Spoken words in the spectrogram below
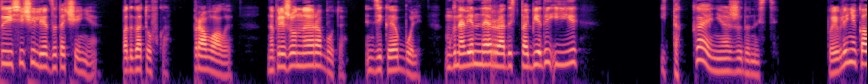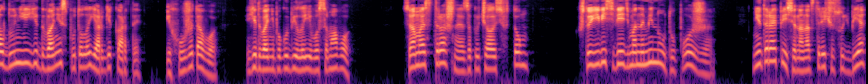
Тысячи лет заточения, подготовка, провалы, напряженная работа, дикая боль, мгновенная радость победы и... И такая неожиданность. Появление колдуньи едва не спутало Ярги карты. И хуже того, едва не погубило его самого. Самое страшное заключалось в том, что явись ведьма на минуту позже. Не торопись она навстречу судьбе,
